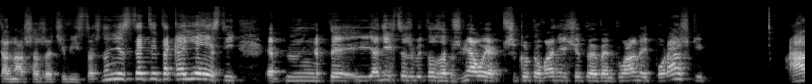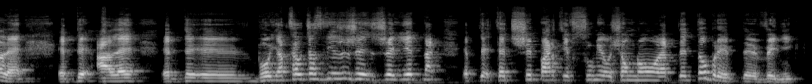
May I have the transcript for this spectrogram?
ta nasza rzeczywistość. No niestety taka jest i ja nie chcę, żeby to zabrzmiało jak przygotowanie się do ewentualnej porażki, ale, ale, bo ja cały czas wierzę, że, że jednak te, trzy partie w sumie osiągną dobry wynik.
